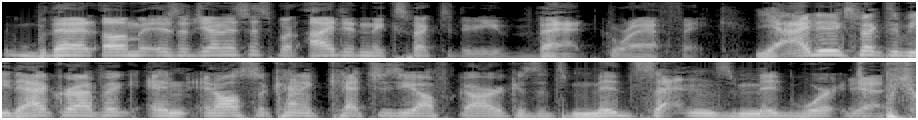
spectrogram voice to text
that um is a Genesis, but I didn't expect it to be that graphic. Yeah, I didn't expect it to be that graphic, and it also kind of catches you off guard because it's mid sentence, mid word, Yes.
